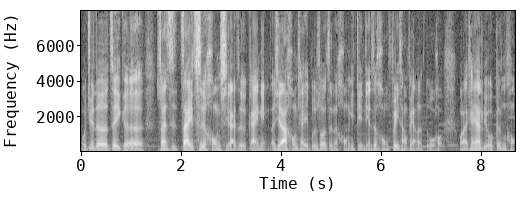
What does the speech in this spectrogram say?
我觉得这个算是再次红起来这个概念，而且他红起来也不是说真的红一点点，是红非常非常的多哈。我来看一下刘畊宏，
